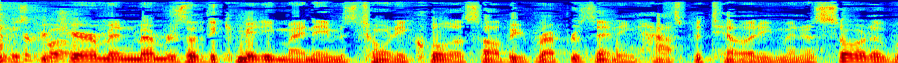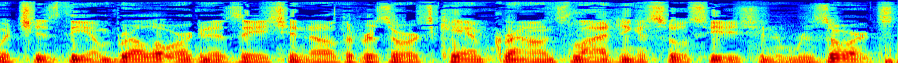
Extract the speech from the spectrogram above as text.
Mr. Chairman, members of the committee, my name is Tony Kwilas. I'll be representing Hospitality Minnesota, which is the umbrella organization of the Resorts Campgrounds, Lodging Association, and Resorts.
